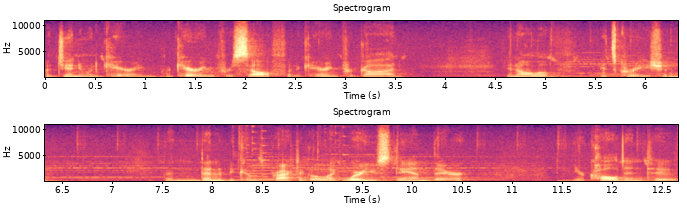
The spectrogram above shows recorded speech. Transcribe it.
a genuine caring, a caring for self and a caring for God in all of its creation. And then it becomes practical, like where you stand there, you're called into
